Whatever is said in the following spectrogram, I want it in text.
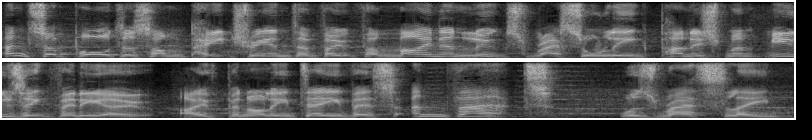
And support us on Patreon to vote for mine and Luke's Wrestle League Punishment music video. I've been Oli Davis, and that was wrestling.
